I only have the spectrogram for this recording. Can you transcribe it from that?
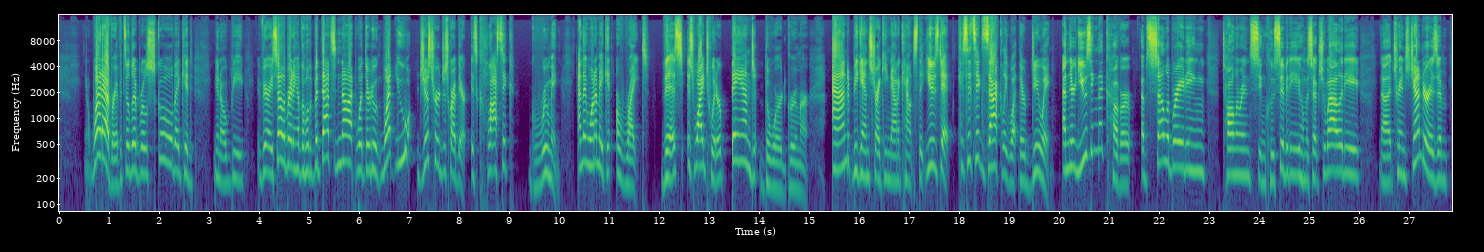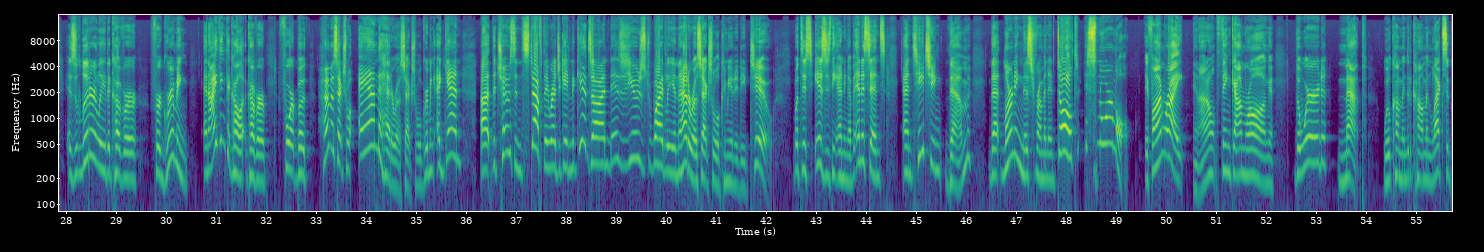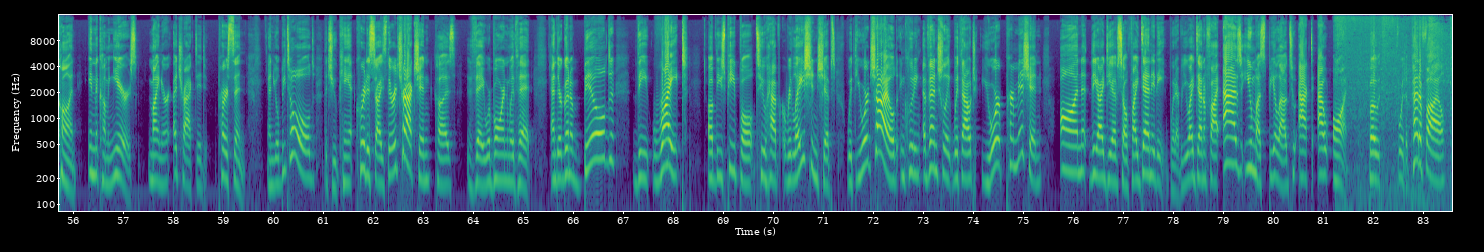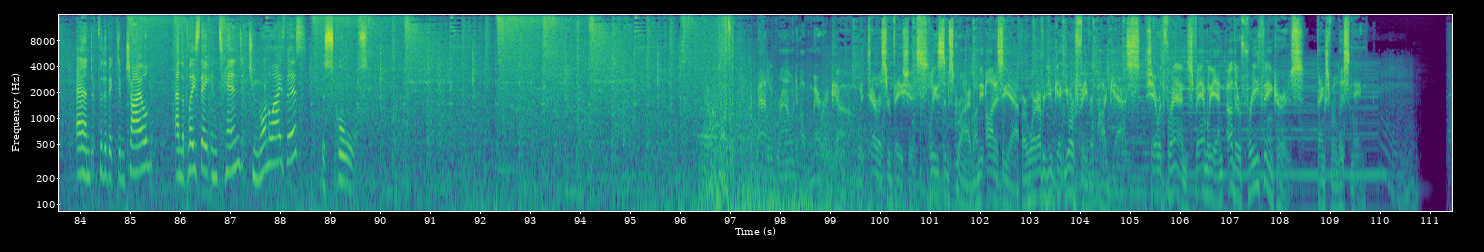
you know, whatever. If it's a liberal school, they could, you know, be very celebrating of the whole, but that's not what they're doing. What you just heard described there is classic grooming, and they want to make it a right. This is why Twitter banned the word groomer and began striking down accounts that used it, because it's exactly what they're doing. And they're using the cover of celebrating tolerance, inclusivity, homosexuality, uh, transgenderism is literally the cover for grooming. And I think the cover for both homosexual and heterosexual grooming. Again, uh, the chosen stuff they were educating the kids on is used widely in the heterosexual community too. What this is is the ending of innocence and teaching them that learning this from an adult is normal. If I'm right, and I don't think I'm wrong, the word map will come into the common lexicon in the coming years. Minor attracted person. And you'll be told that you can't criticize their attraction because they were born with it. And they're going to build the right of these people to have relationships with your child, including eventually without your permission, on the idea of self identity. Whatever you identify as, you must be allowed to act out on, both for the pedophile and for the victim child And the place they intend to normalize this? The schools. Battleground America with Tara Servatius. Please subscribe on the Odyssey app or wherever you get your favorite podcasts. Share with friends, family, and other free thinkers. Thanks for listening.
